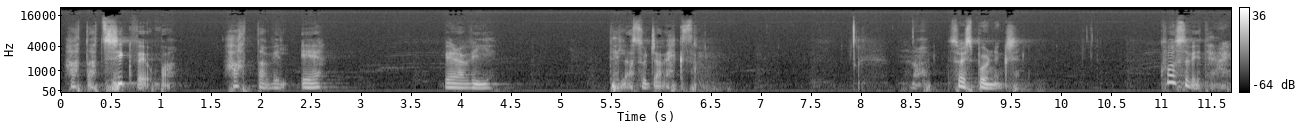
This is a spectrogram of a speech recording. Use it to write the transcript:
Hatta trygg vi oppa. Hatta vill e vera vi til a sudja veksa nå, så er spørningen. Hvordan vet her?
